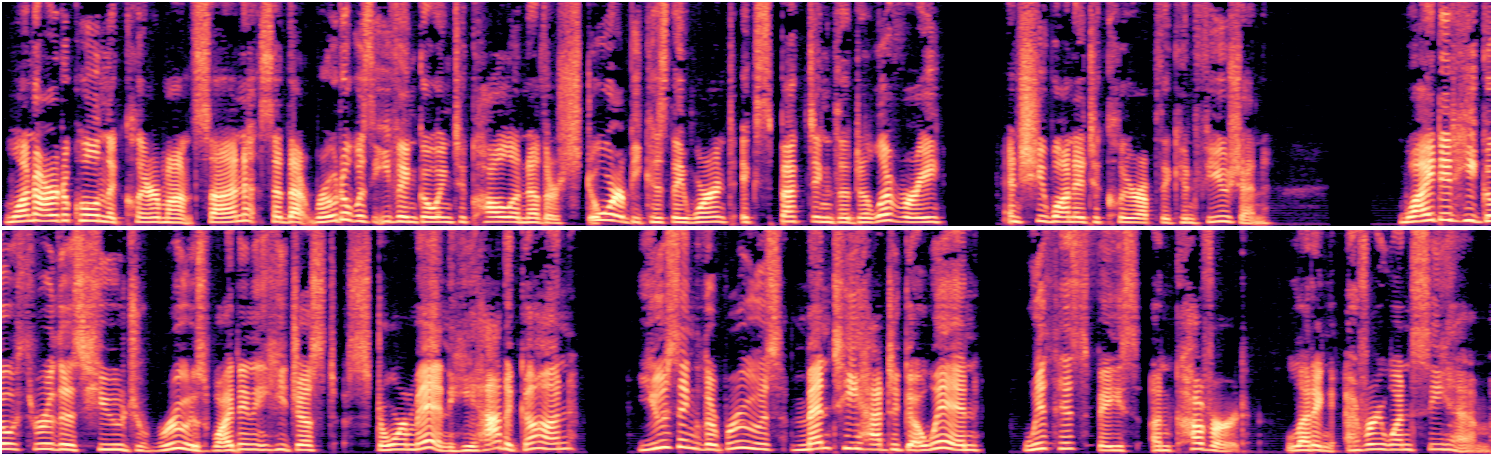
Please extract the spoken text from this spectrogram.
One article in the Claremont Sun said that Rhoda was even going to call another store because they weren't expecting the delivery and she wanted to clear up the confusion. Why did he go through this huge ruse? Why didn't he just storm in? He had a gun. Using the ruse meant he had to go in with his face uncovered, letting everyone see him.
